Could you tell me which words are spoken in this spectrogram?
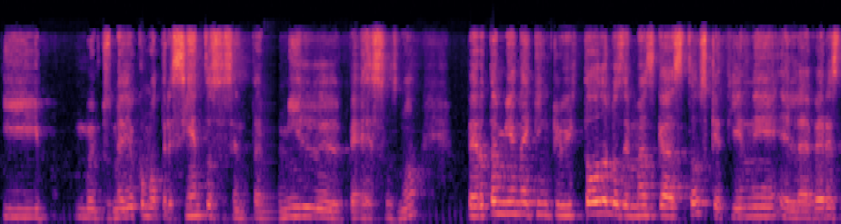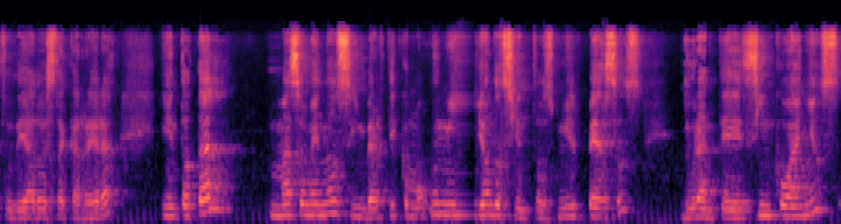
y pues me dio como 360 mil pesos, ¿no? Pero también hay que incluir todos los demás gastos que tiene el haber estudiado esta carrera y en total más o menos invertí como un millón doscientos mil pesos durante cinco años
